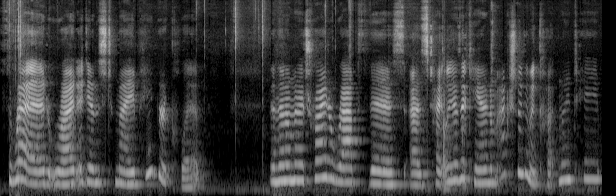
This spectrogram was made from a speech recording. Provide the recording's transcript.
thread right against my paper clip. And then I'm going to try to wrap this as tightly as I can. And I'm actually going to cut my tape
